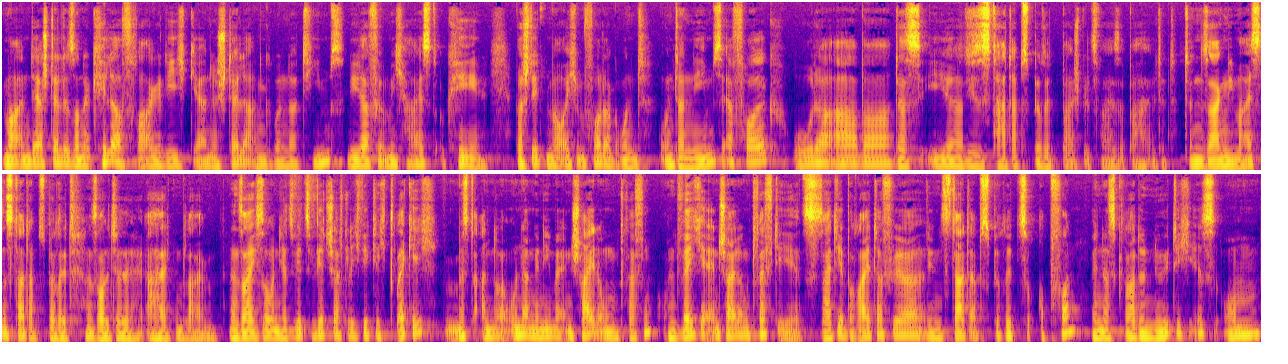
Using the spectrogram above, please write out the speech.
immer an der Stelle so eine Killerfrage, die ich gerne stelle an Gründerteams, die da für mich heißt, okay, was steht denn bei euch im Vordergrund? Unternehmenserfolg oder aber, dass ihr dieses Startup-Spirit beispielsweise behaltet? Dann sagen die meisten Startup-Spirit sollte erhalten bleiben. Dann sage ich so, und jetzt wird es wirtschaftlich wirklich dreckig, müsst andere unangenehme Entscheidungen treffen. Und welche Entscheidungen trefft ihr jetzt? Seid ihr bereit dafür, den Startup-Spirit zu opfern, wenn das gerade nötig ist, um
